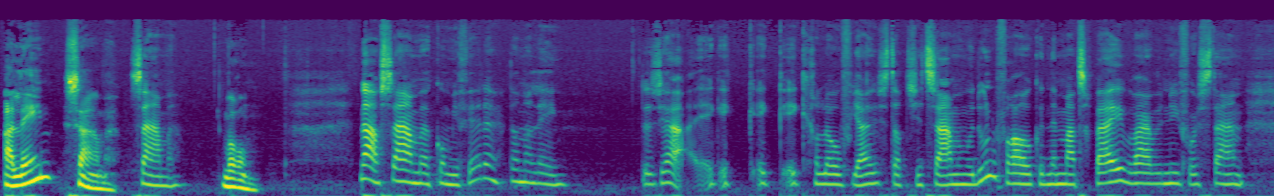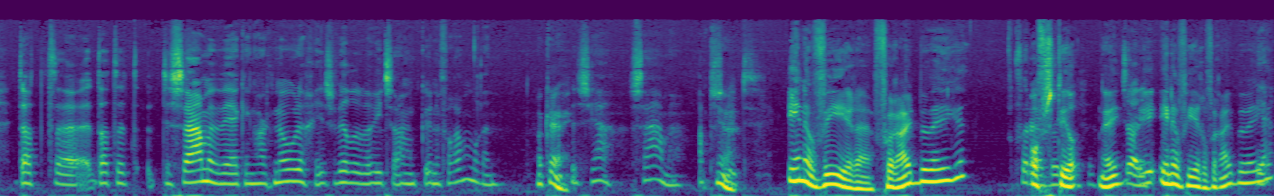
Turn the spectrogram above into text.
alleen, samen. Samen. Waarom? Nou, samen kom je verder dan alleen. Dus ja, ik, ik, ik, ik geloof juist dat je het samen moet doen. Vooral ook in de maatschappij waar we nu voor staan. Dat, eh, dat het, de samenwerking hard nodig is. Willen we er iets aan kunnen veranderen. Oké. Dus ja, samen. Absoluut. Innoveren, vooruitbewegen Vooruit of stil? bewegen. Nee, Sorry. innoveren, vooruitbewegen Ja.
